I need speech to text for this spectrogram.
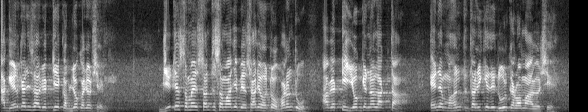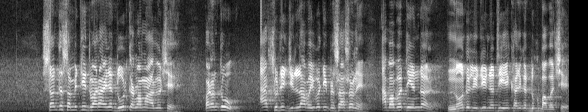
આ ગેરકાયદેસર વ્યક્તિએ કબજો કર્યો છે. જે તે સમયે સંત સમાજે બેસાડ્યો હતો, પરંતુ આ વ્યક્તિ યોગ્ય ન લાગતા એને મહંત તરીકેથી દૂર કરવામાં આવ્યો છે. સંત સમિતિ દ્વારા એને દૂર કરવામાં આવ્યો છે. પરંતુ આજ સુધી જિલ્લા વહીવટી પ્રશાસને આ બાબતની અંદર નોંધ લીધી નથી. એ ખરેખર દુઃખ બાબત છે.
